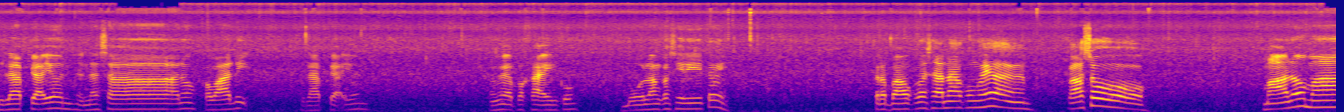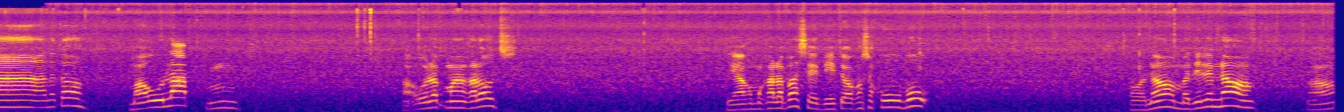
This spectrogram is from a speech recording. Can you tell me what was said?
Tilapia yun, nasa ano, kawali. Tilapia yun. Mamaya pakain ko. Muulan kasi rito eh. Trabaho ko sana ako ngayon. Kaso, maano, ma, ano to, maulap. Mm. Maulap mga kalods. Hindi ako makalabas eh. Dito ako sa kubo. Oh no, madilim na oh. Oh.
